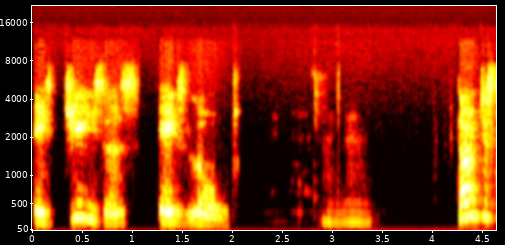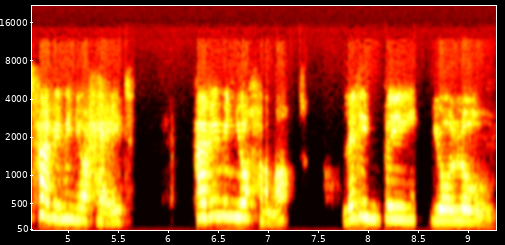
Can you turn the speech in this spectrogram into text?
is Jesus is Lord. Amen. Don't just have him in your head, have him in your heart. Let him be your Lord.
